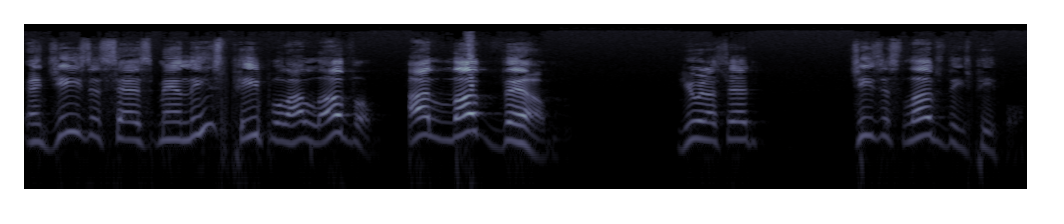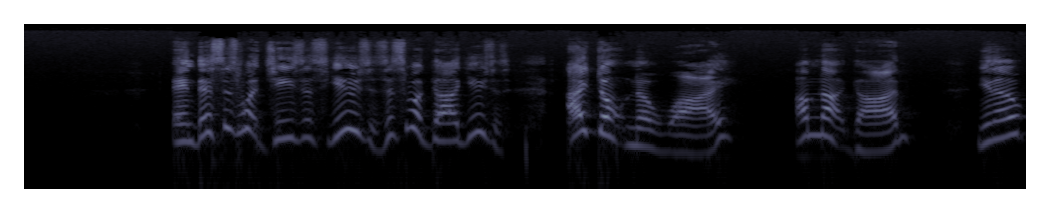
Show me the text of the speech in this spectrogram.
And Jesus says, Man, these people, I love them. I love them. You hear what I said? Jesus loves these people. And this is what Jesus uses. This is what God uses. I don't know why. I'm not God. You know,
